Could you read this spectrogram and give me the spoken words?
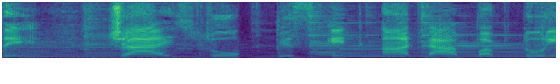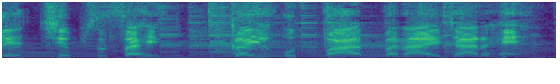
से चाय, सूप, बिस्किट, आटा, पपटोले, चिप्स सहित कई उत्पाद बनाए जा रहे हैं।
